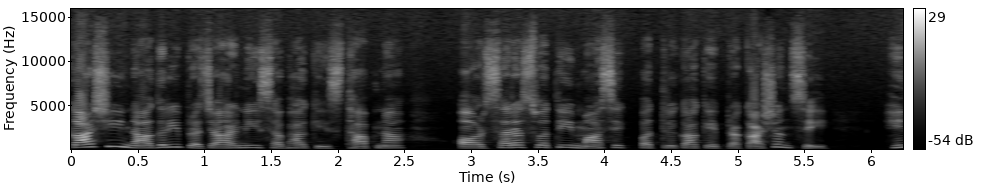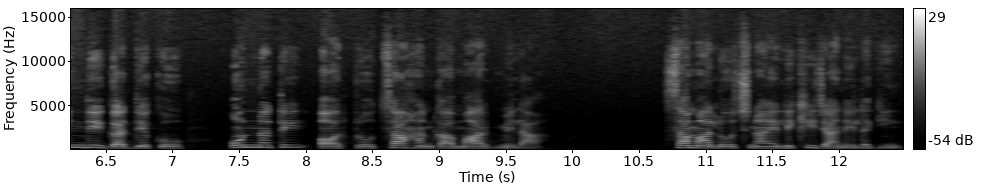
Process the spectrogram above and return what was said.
काशी नागरी प्रचारणी सभा की स्थापना और सरस्वती मासिक पत्रिका के प्रकाशन से हिंदी गद्य को उन्नति और प्रोत्साहन का मार्ग मिला। समालोचनाएँ लिखी जाने लगीं।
